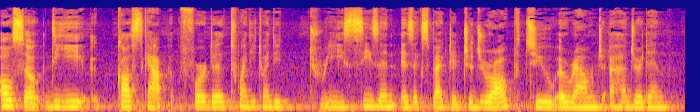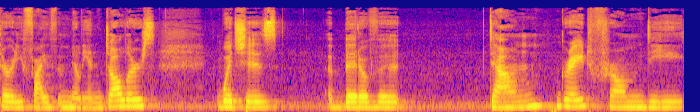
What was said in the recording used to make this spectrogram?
Also, the cost cap for the 2023 season is expected to drop to around 135 million dollars which is a bit of a downgrade from the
